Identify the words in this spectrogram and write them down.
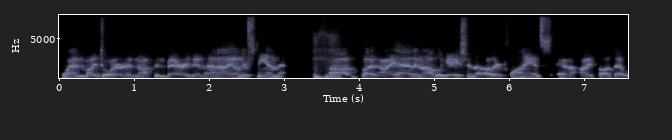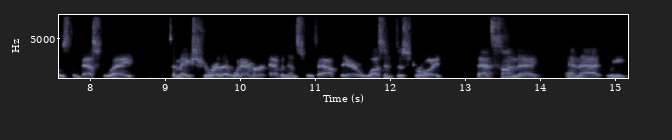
when my daughter had not been buried. And, and I understand that. Mm-hmm. Uh, but I had an obligation to other clients, and I thought that was the best way to make sure that whatever evidence was out there wasn't destroyed that Sunday, and that we,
